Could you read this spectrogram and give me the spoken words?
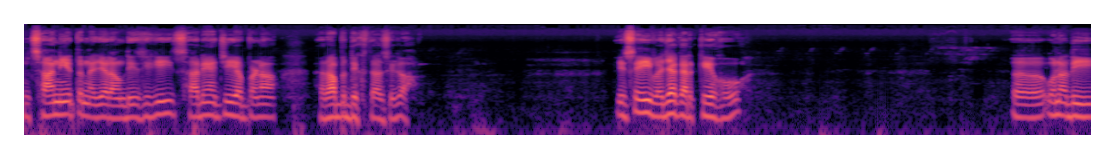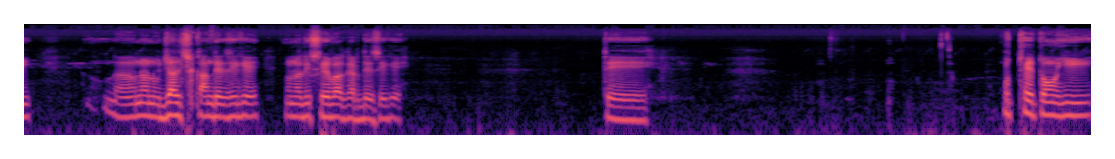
ਇਨਸਾਨੀਅਤ ਨਜ਼ਰ ਆਉਂਦੀ ਸੀਗੀ, ਸਾਰਿਆਂ 'ਚ ਹੀ ਆਪਣਾ ਰੱਬ ਦਿਖਦਾ ਸੀਗਾ। ਇਸੇ ਹੀ ਵਜ੍ਹਾ ਕਰਕੇ ਉਹ ਉਹਨਾਂ ਦੀ ਉਹਨਾਂ ਨੂੰ ਜਲ ਛਕਾਉਂਦੇ ਸੀਗੇ, ਉਹਨਾਂ ਦੀ ਸੇਵਾ ਕਰਦੇ ਸੀਗੇ। ਤੇ ਉੱਥੇ ਤੋਂ ਹੀ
